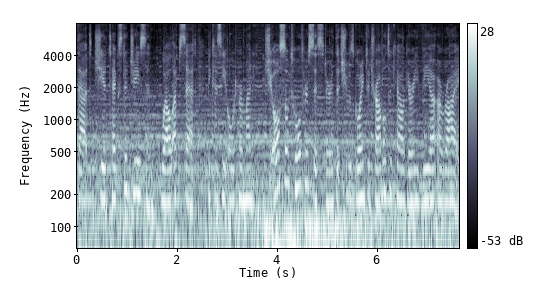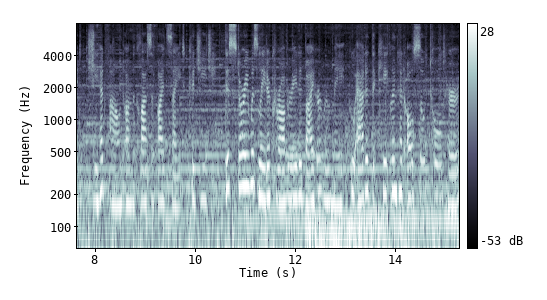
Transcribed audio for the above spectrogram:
that she had texted Jason well upset because he owed her money. She also told her sister that she was going to travel to Calgary via a ride she had found on the classified site Kijiji. This story was later corroborated by her roommate, who added that Caitlin had also told her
